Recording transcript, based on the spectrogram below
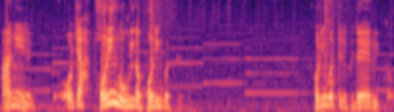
아니 어제 버린 거 우리가 버린 것들 버린 것들이 그대로 있다고.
